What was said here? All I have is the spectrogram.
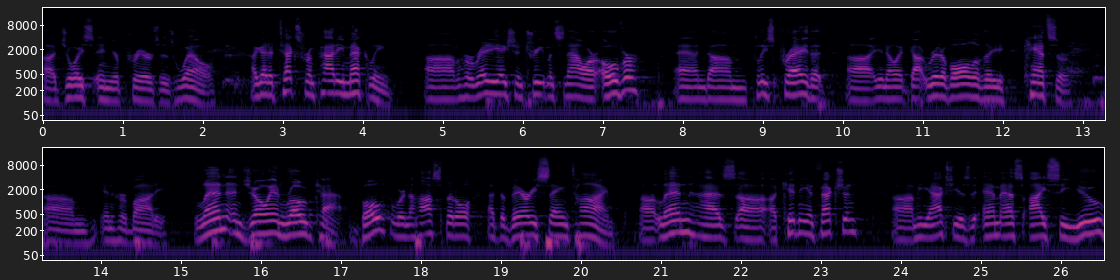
uh, Joyce in your prayers as well. I got a text from Patty Meckling. Um, her radiation treatments now are over, and um, please pray that you know it got rid of all of the cancer um, in her body. Len and Joanne Roadcap, both were in the hospital at the very same time. Uh, Len has uh, a kidney infection. Um, he actually is the MSICU.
